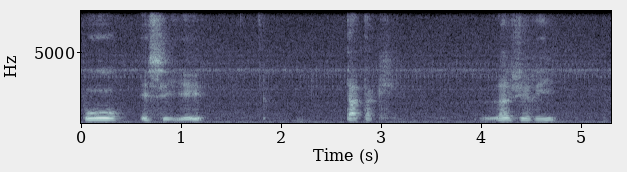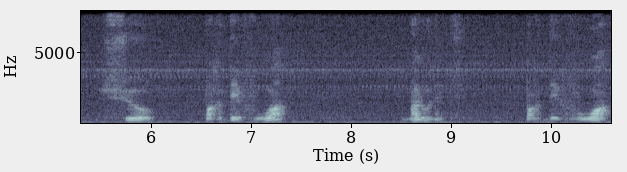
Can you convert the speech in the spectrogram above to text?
pour essayer d'attaquer l'Algérie sur, par des voies malhonnêtes, par des voies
